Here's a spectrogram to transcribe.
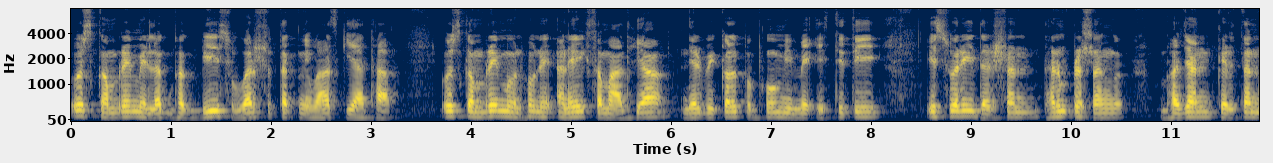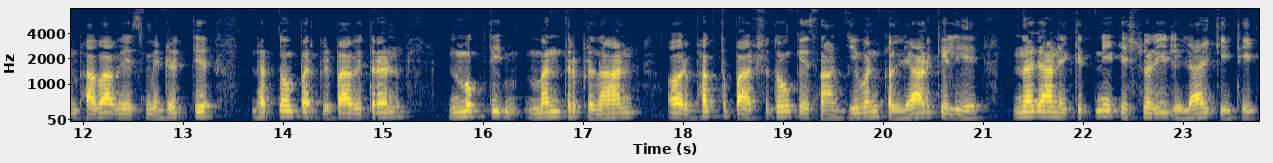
उस कमरे में लगभग 20 वर्ष तक निवास किया था। उस कमरे में उन्होंने अनेक समाधियाँ, निर्विकल्प भूमि में स्थिति ईश्वरी दर्शन, धर्म प्रसंग, भजन, कीर्तन भावावेश में नृत्य, भक्तों पर कृपा वितरण, मुक्ति मंत्र प्रदान और भक्त पार्षदों के साथ जीवन कल्याण के लिए न जाने कितनी ईश्वरीय लीलाएँ की थी।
